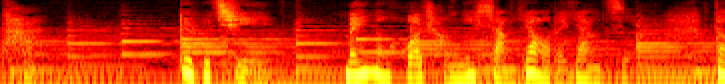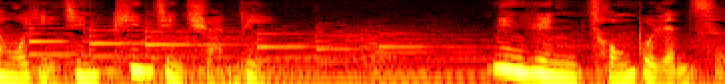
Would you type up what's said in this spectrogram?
叹：对不起，没能活成你想要的样子，但我已经拼尽全力。命运从不仁慈，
